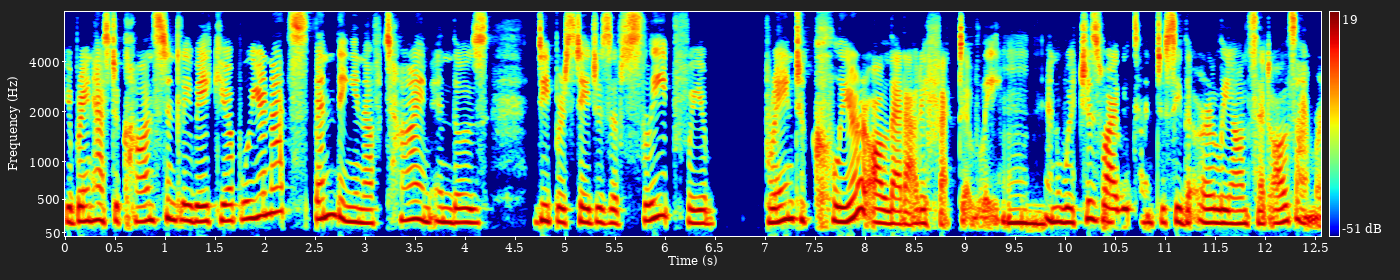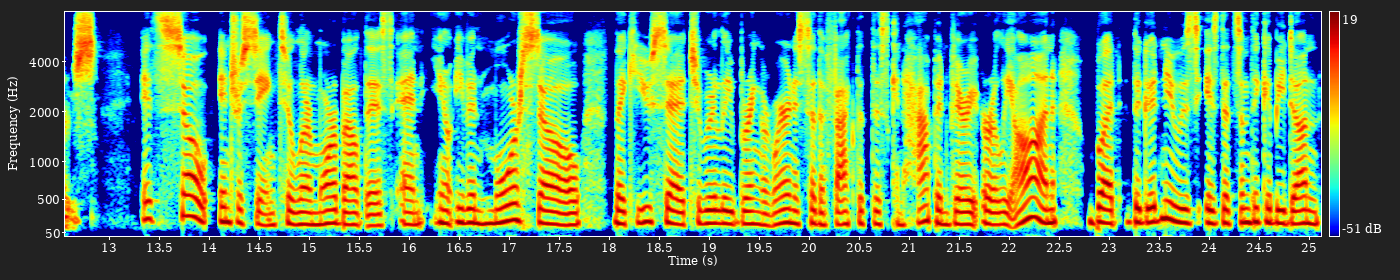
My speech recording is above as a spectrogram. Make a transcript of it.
your brain has to constantly wake you up. Well you're not spending enough time in those deeper stages of sleep for your brain to clear all that out effectively mm. and which is why we tend to see the early onset alzheimer's it's so interesting to learn more about this and you know even more so like you said to really bring awareness to the fact that this can happen very early on. But the good news is that something could be done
